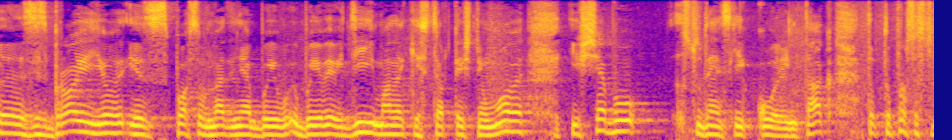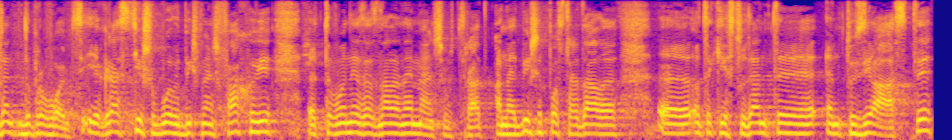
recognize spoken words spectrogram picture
е, Зі зброєю і з способом ведення бойов- бойових дій мали якісь теоретичні умови. І ще був студентський корінь, так тобто просто студенти-добровольці. І якраз ті, що були більш-менш фахові, е, то вони зазнали найменше втрат. А найбільше пострадали е, отакі студенти-ентузіасти.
